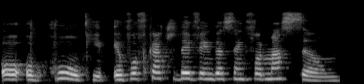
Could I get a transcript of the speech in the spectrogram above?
O, o Hulk, eu vou ficar te devendo essa informação.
